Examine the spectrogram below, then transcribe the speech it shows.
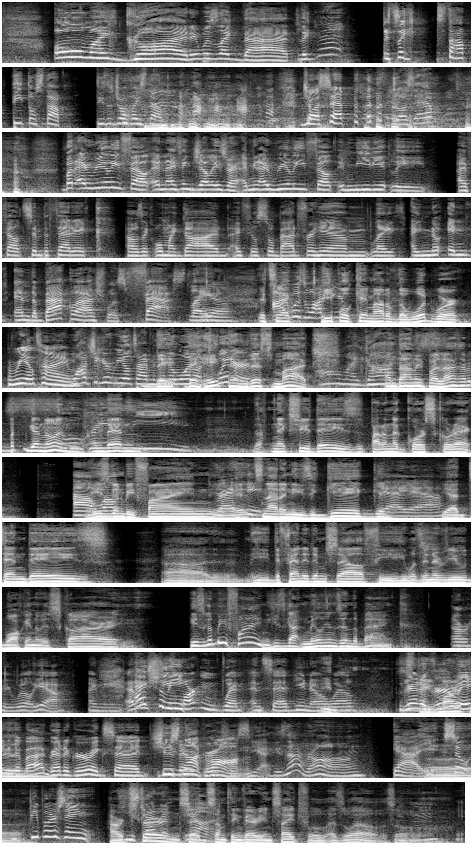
Oh my God. It was like that. Like, mm, it's like, stop, Tito, stop. Tito Jo Koy, stop. Joseph. Joseph. But I really felt, and I think Jelly's right. I mean, I really felt immediately. I felt sympathetic. I was like, "Oh my god, I feel so bad for him." Like I know, and and the backlash was fast. Like Yeah. it's I like was watching people it, came out of the woodwork. real time. watching it real time, and They, then the one they on hate Twitter. him this much. Oh my God, Ang dami pala. Sabi, ba't ganon? so crazy. And then the next few days, parang nag-course correct. Ah, He's well, gonna be fine. Yeah, Right. It's not an easy gig. Yeah, yeah. He had ten days. Uh, he defended himself. He, he was interviewed walking to his car. He's gonna be fine. He's got millions in the bank. or he will. Yeah, I mean, at least Actually- Steve Martin went and said, you know, He- well, Greta Steve Gerwig, Martin. diba? Greta Gerwig said she's, was not gracious. wrong. Yeah, he's not wrong. Yeah. so people are saying Howard he's Stern kind of- said yeah. something very insightful as well. So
